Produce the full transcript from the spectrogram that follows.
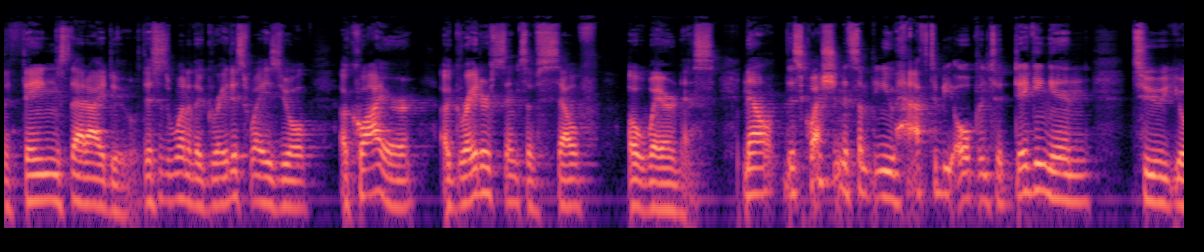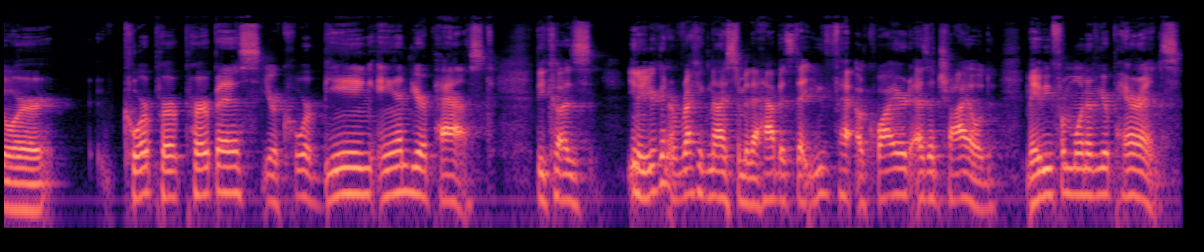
the things that I do? This is one of the greatest ways you'll acquire a greater sense of self awareness. Now, this question is something you have to be open to digging in to your core pur- purpose, your core being, and your past because you know, you're going to recognize some of the habits that you've acquired as a child, maybe from one of your parents.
